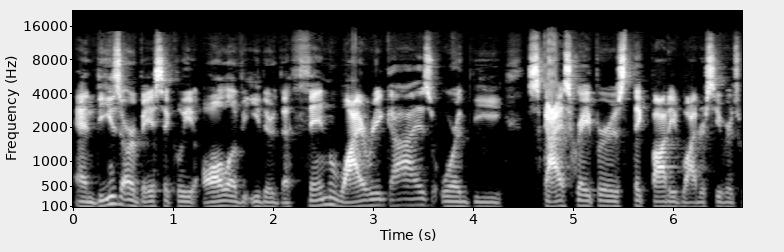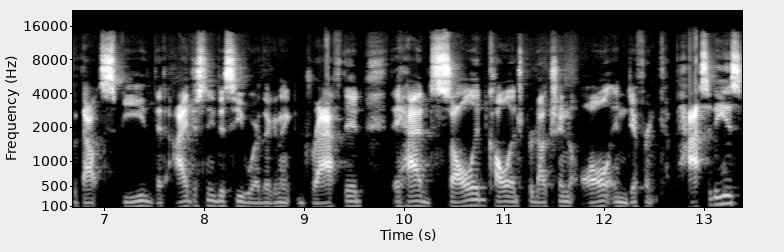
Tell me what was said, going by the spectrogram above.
and these are basically all of either the thin, wiry guys or the skyscrapers, thick bodied wide receivers without speed that I just need to see where they're going to get drafted. They had solid college production all in different capacities,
